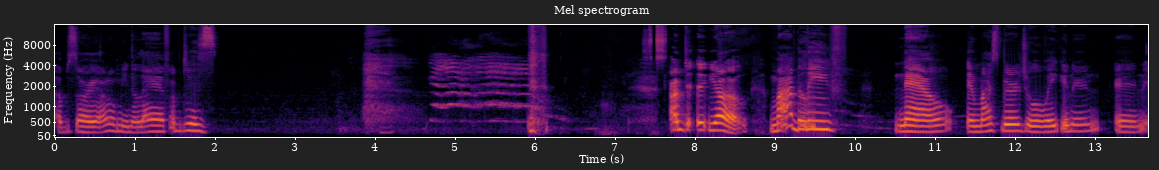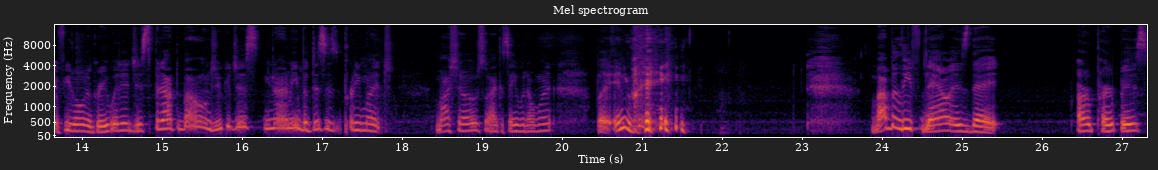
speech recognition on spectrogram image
I'm sorry, I don't mean to laugh. I'm just. I'm just, yo, my belief now in my spiritual awakening and if you don't agree with it, just spit out the bones. You could just, you know what I mean? But this is pretty much my show, so I can say what I want. But anyway, my belief now is that our purpose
